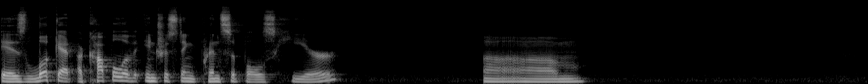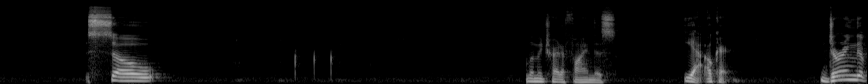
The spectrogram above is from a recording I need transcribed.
is look at a couple of interesting principles here. Um, so let me try to find this. Yeah, okay. During the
